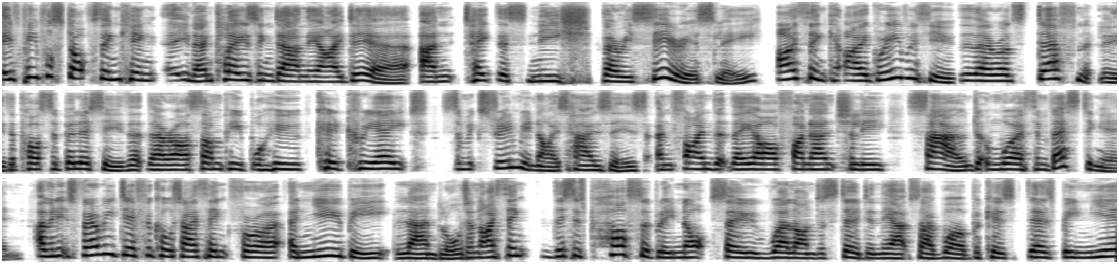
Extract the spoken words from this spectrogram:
if people stop thinking, eh, you know, and closing down the idea and take this niche very seriously, I think I agree with you. That there is definitely the possibility that there are some people who could create some extremely nice houses and find that they are financially sound and worth investing in. I mean, it's very difficult, I think, for a, a newbie landlord. And I think this is possibly not so well understood in the outside world because there's been years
